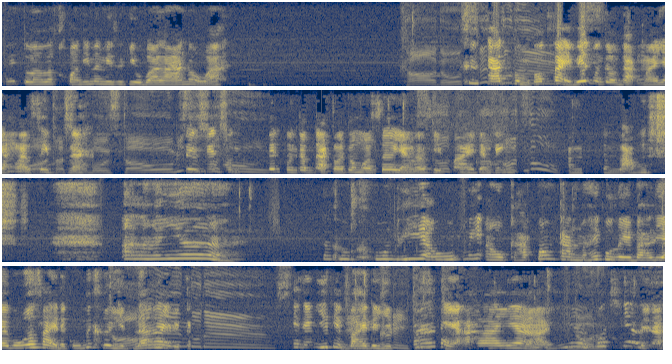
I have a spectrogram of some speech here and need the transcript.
ไอ้ตัวละครนี้มันมีสกิลบาลานซ์หรอวะ คือการผมก็ใส่เวทมนต์กับดักมาอย่างละสิบนะซึ่เวทมนต์เวทมนต์กับดักแล้วก็มอสเตอร์อย่างละสิบไปแต่แม่งจำล้ำอะไรอะคือคุณพี่เอาไม่เอาการ์ดป้องกันมาให้กูเลยบาเรียกูก็ใส่แต่กูไม่เคยหยิบได้ไอ้เด็กยี่สิบใบแต่หยิบได้อะไรอะเฮียโคตรเที่ยเลยนะ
